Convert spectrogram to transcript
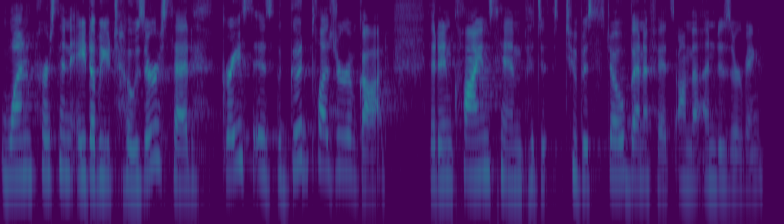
one person, A.W. Tozer, said, Grace is the good pleasure of God that inclines him to bestow benefits on the undeserving.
